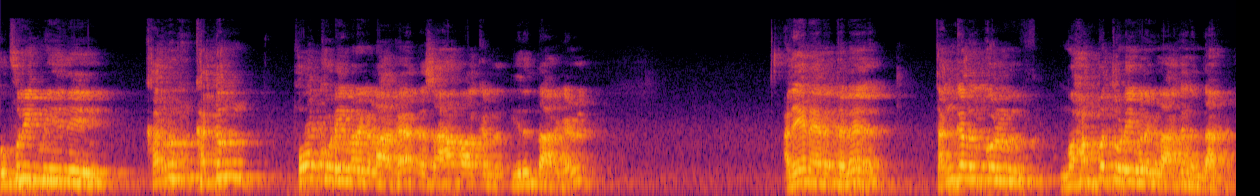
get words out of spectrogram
குஃப்ரின் மீது கரும் கடும் போக்குடையவர்களாக அந்த சஹாபாக்கள் இருந்தார்கள். அதே நேரத்தில் தங்களுக்குள் முகப்பத்துடையவர்களாக இருந்தார்கள்.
